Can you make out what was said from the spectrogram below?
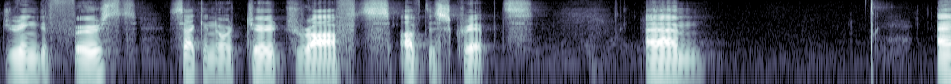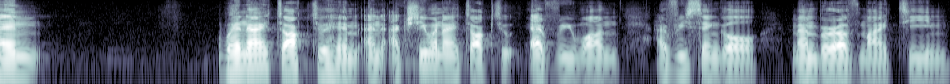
during the first, second or third drafts of the scripts. Um, and when I talked to him, and actually when I talked to everyone, every single member of my team,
